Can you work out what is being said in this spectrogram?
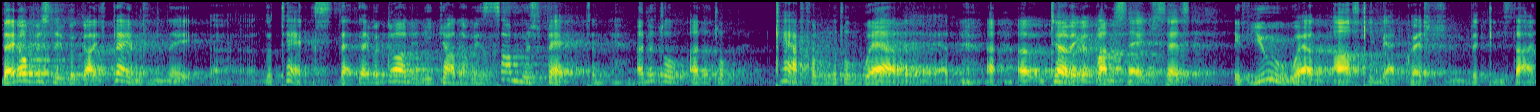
they obviously were guys plain from the, uh, the text that they regarded each other with some respect and a little, a little careful, a little wary. And, uh, uh, Turing at one stage says, if you weren't asking that question, Wittgenstein,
